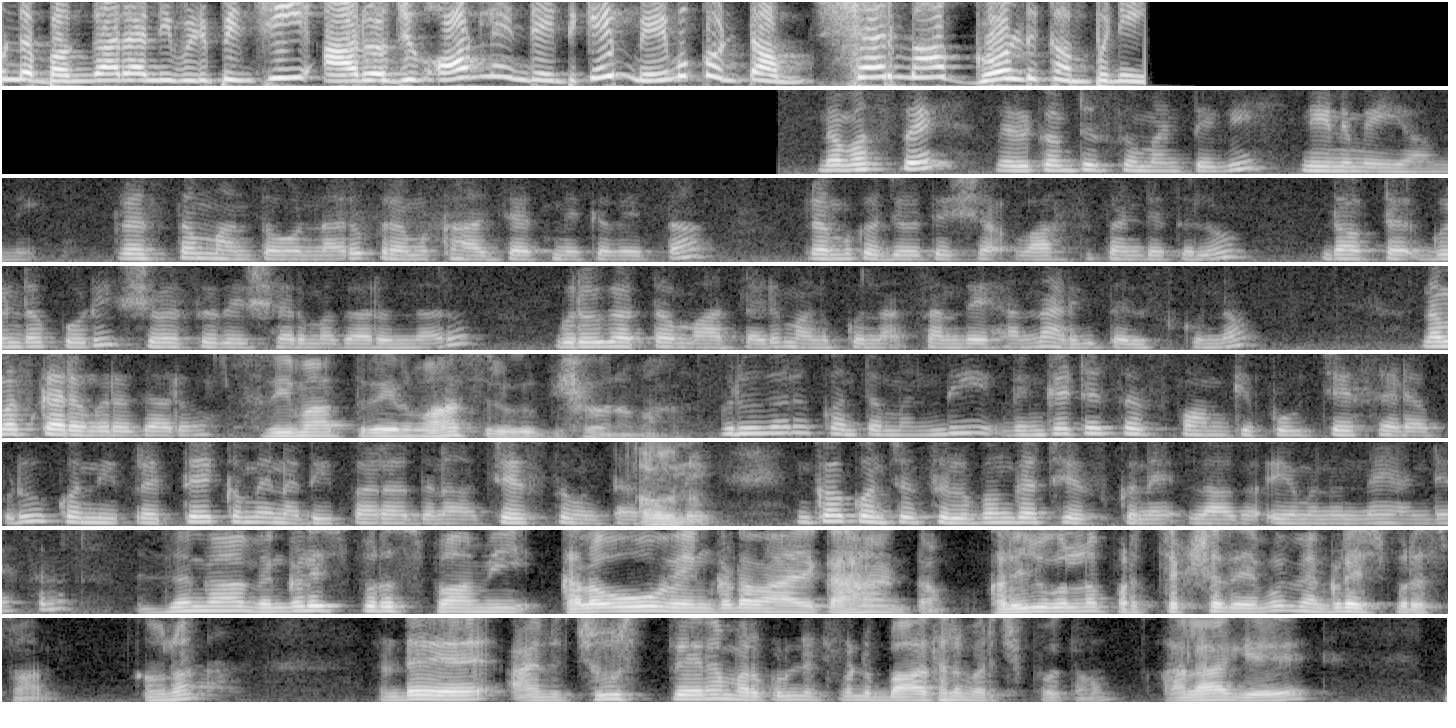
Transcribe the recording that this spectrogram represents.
ఉన్న బంగారాన్ని విడిపించి ఆ రోజు ఆన్లైన్ రేటుకే మేము కొంటాం. Sharma gold company. నమస్తే వెల్కమ్ టు సుమన్ టీవీ. నేను మీ యామ్ని. ప్రస్తుతం మనతో ఉన్నారు ప్రముఖ ఆధ్యాత్మికవేత్త ప్రముఖ జ్యోతిష వాస్తు పండితులు డాక్టర్ గుండపూడి శివసుధీర్ శర్మ గారు ఉన్నారు. గురుగారితో మాట్లాడి మనకున్న సందేహాన్ని అడిగి తెలుసుకుందాం. నమస్కారం గురుగారు. శ్రీమాత్రే నమ శ్రీ గురుభ్యో నమ. గురుగారు కొంతమంది వెంకటేశ్వర స్వామికి పూజ చేసేటప్పుడు కొన్ని ప్రత్యేకమైన దీపారాధన చేస్తూ అవును. ఇంకా కొంచెం సులభంగా చేసుకునే లాగా ఏమైనా ఉన్నాయండి అసలు? నిజంగా వెంకటేశ్వర స్వామి కలవో వెంకటనాయక అంటాం. కలియుగంలో ప్రత్యక్ష దైవం వెంకటేశ్వర స్వామి. అవునా? అంటే ఆయన చూస్తేనే మనకు బాధలు మర్చిపోతాం. అలాగే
